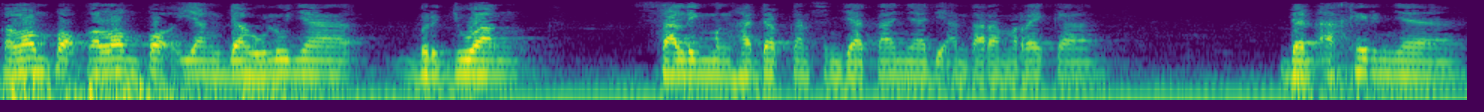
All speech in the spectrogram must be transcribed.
kelompok-kelompok yang dahulunya berjuang saling menghadapkan senjatanya di antara mereka dan akhirnya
